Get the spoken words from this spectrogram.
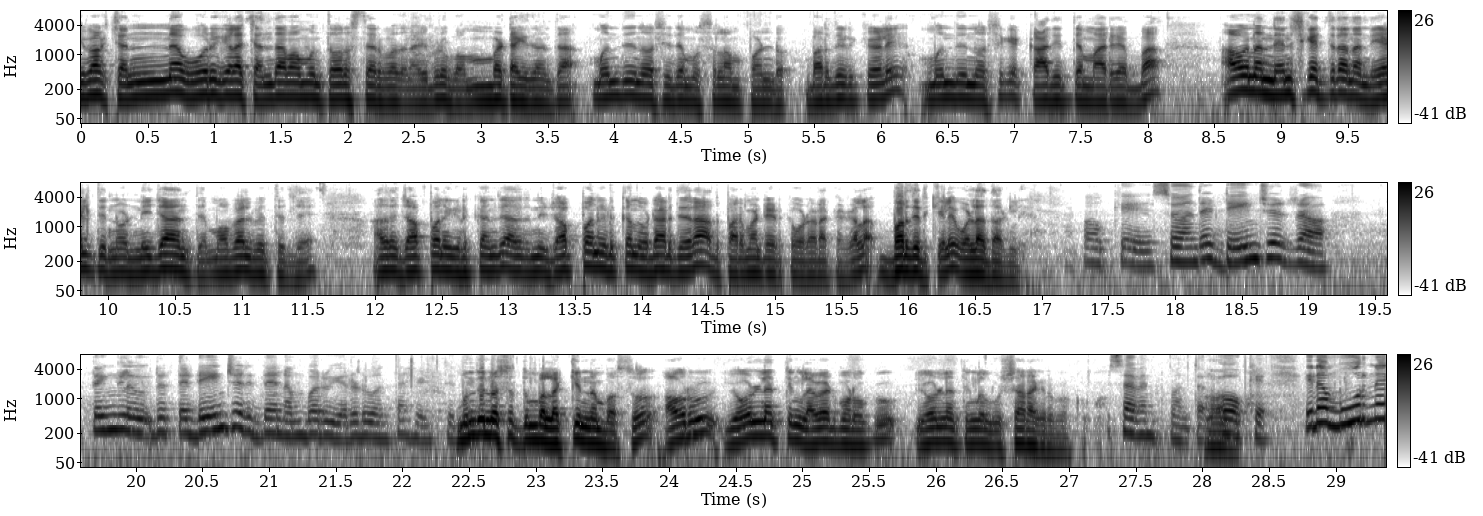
ಇವಾಗ ಚೆನ್ನಾಗಿ ಊರಿಗೆಲ್ಲ ಚಂದಮಾಮನ್ ತೋರಿಸ್ತಾ ಇರ್ಬೋದು. ನಾವಿಬ್ಬರು ಬೊಂಬಟ್ಟಾಗಿದೆ ಅಂತ. ಮುಂದಿನ ವರ್ಷ ಮುಸಲಂ ಪಂಡು. ಬರ್ದಿಟ್ಕೇಳಿ ಮುಂದಿನ ವರ್ಷಕ್ಕೆ ಕಾದಿತ್ಯ ಮಾರಿ ಹಬ್ಬ. ಅವಾಗ ನಾನು ನೆನೆಸ್ಕೊತೀರ? ನಾನು ಹೇಳ್ತೀನಿ ನೋಡಿ, ನಿಜ ಅಂತೆ. ಮೊಬೈಲ್ ಬಿತ್ತಿದ್ದೆ. ಆದರೆ ಜಾಪನಿಗೆ ಹಿಡ್ಕೊಂಡ್ರೆ. ಆದರೆ ನೀವು ಜಾಪನ್ ಹಿಡ್ಕೊಂಡು ಓಡಾಡ್ತೀರಾ? ಅದು ಪರ್ಮನೆಂಟ್ ಹಿಡ್ಕೊಂಡು ಓಡಾಡೋಕ್ಕಾಗಲ್ಲ. ಬರ್ದಿಟ್ಕೇಳಿ ಒಳ್ಳೇದಾಗಲಿ. ಓಕೆ ಸೊ ಅಂದರೆ ಡೇಂಜರ್ ತಿಂಗಳು ಇರುತ್ತೆ ಡೇಂಜರ್ ಇದೆ ನಂಬರು ಎರಡು ಅಂತ ಹೇಳ್ತೀವಿ ಮುಂದಿನ ವರ್ಷ ತುಂಬ ಲಕ್ಕಿ ನಂಬರ್ಸು ಅವರು ಏಳನೇ ತಿಂಗಳು ಅವಾಯ್ಡ್ ಮಾಡಬೇಕು ಏಳನೇ ತಿಂಗಳಲ್ಲಿ ಹುಷಾರಾಗಿರಬೇಕು. ಸೆವೆಂತ್ ಮಂತ್ ಓಕೆ ಇನ್ನು ಮೂರನೇ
